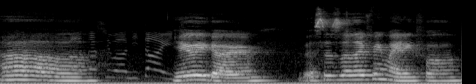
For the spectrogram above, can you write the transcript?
Oh, here we go. This is what I've been waiting for.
